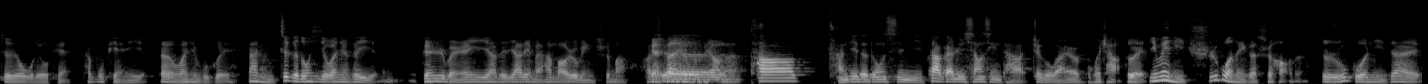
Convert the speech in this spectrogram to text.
就有五六片，它不便宜，但是完全不贵。那你这个东西就完全可以跟日本人一样，在家里买汉堡肉饼吃嘛，盖饭又怎么样呢？它传递的东西，你大概率相信它这个玩意儿不会差。对，因为你吃过那个是好的。就如果你在。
